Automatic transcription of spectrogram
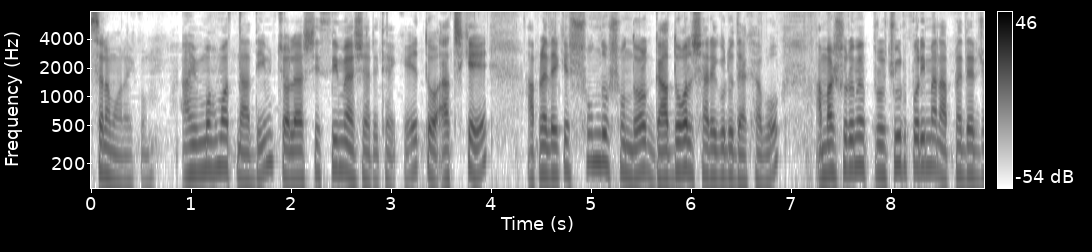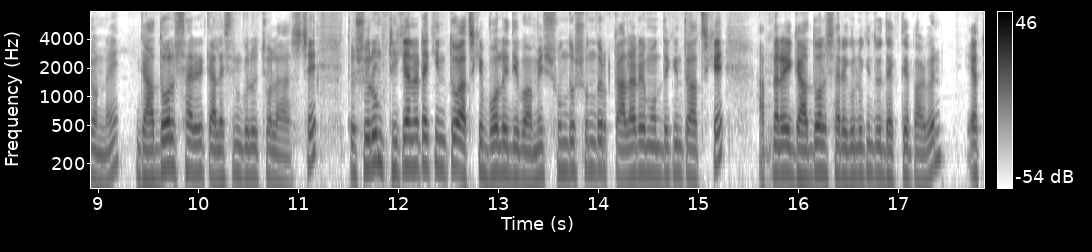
আসসালামু আলাইকুম আমি মোহাম্মদ নাদিম, চলে আসছি সিমা শাড়ি থেকে। তো আজকে আপনাদেরকে সুন্দর সুন্দর গাদোয়াল শাড়িগুলো দেখাবো। আমার শোরুমে প্রচুর পরিমাণ আপনাদের জন্য গাদোয়াল শাড়ির কালেকশনগুলো চলে আসছে। তো শোরুম ঠিকানাটা কিন্তু আজকে বলে দিব আমি। সুন্দর সুন্দর কালারের মধ্যে কিন্তু আজকে আপনারা এই গাদোয়াল শাড়িগুলো কিন্তু দেখতে পারবেন। এত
